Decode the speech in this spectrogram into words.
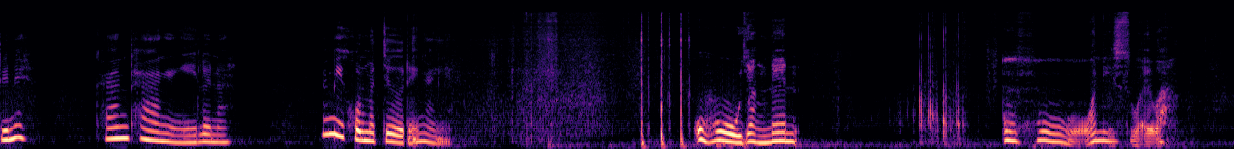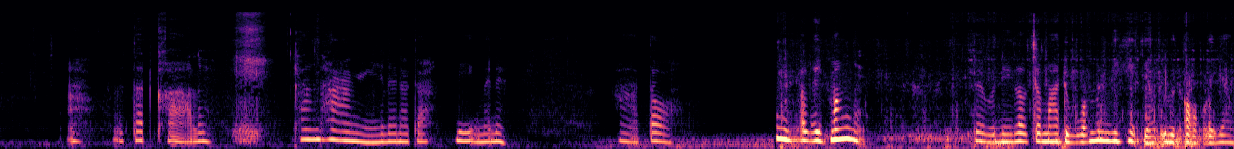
ดินี่ ข้างทางอย่างนี้เลยนะ ไม่มีคนมาเจอได้ไงโอ้โหอย่างแน่น โอ้โหอันนี้สวยว่ะ อะ ตัดขาเลย ข้างทางอย่างนี้เลยนะจ๊ะ มีอีกไหมเนี่ยหาต่ออืมอะไรมั่งเดี๋ยววันนี้เราจะมาดูว่ามันมีเห็ดอย่างอื่นออกหรือยัง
